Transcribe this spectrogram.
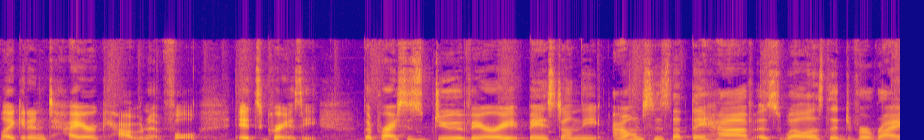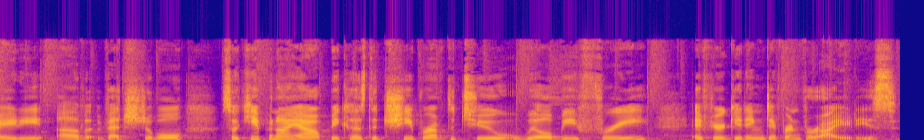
like an entire cabinet full. It's crazy. The prices do vary based on the ounces that they have as well as the variety of vegetable. So keep an eye out because the cheaper of the two will be free if you're getting different varieties.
